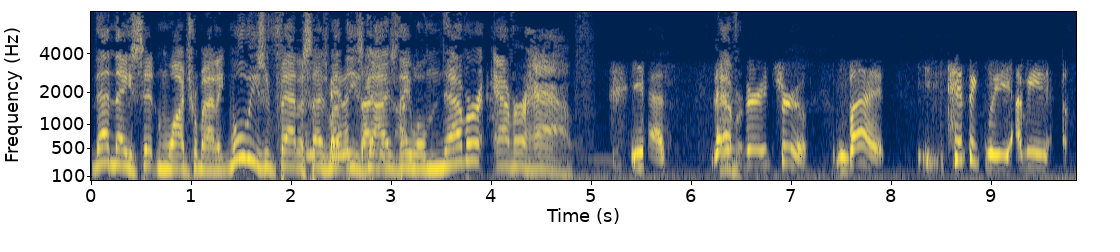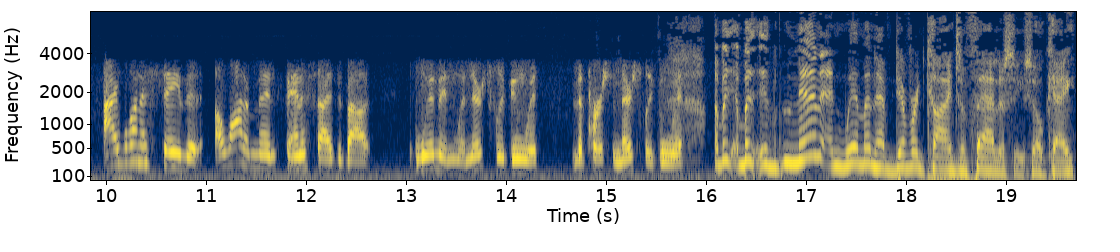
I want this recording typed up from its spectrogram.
Then they sit and watch romantic movies and fantasize and about these guys about. they will never, ever have. Yes. That's Ever. very true. But typically, I mean, I want to say that a lot of men fantasize about women when they're sleeping with the person they're sleeping with. Uh, but, but men and women have different kinds of fantasies, okay?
